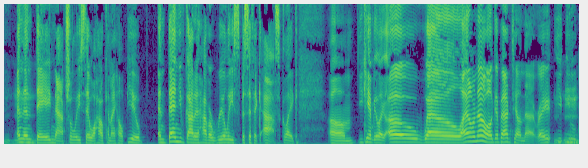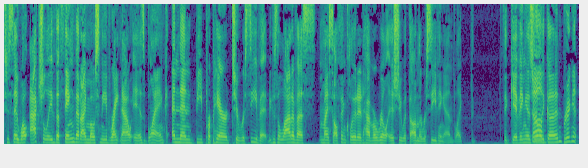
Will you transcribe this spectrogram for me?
and then they naturally say, "Well, how can I help you?" And then you've got to have a really specific ask, like. Um, you can't be like, oh, well, I don't know. I'll get back to you on that, right? You, you need to say, well, actually, the thing that I most need right now is blank, and then be prepared to receive it. Because a lot of us, myself included, have a real issue with the, on the receiving end. Like, the, the giving is really good, Bring it.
